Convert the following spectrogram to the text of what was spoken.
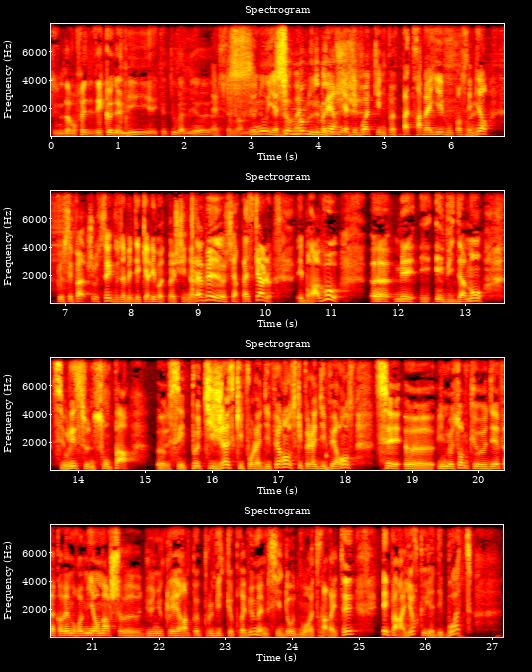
que nous avons fait des économies et que tout va mieux Elle se moque de nous. Il y a des boîtes de qui il y a des boîtes qui ne peuvent pas travailler. Vous pensez bien que c'est pas. Je sais que vous avez décalé votre machine à laver, euh, cher Pascal, et bravo. Euh, mais et- évidemment, si vous voulez, ce ne sont pas euh, ces petits gestes qui font la différence. Ce qui fait la différence, c'est, euh, il me semble que EDF a quand même remis en marche euh, du nucléaire un peu plus vite que prévu, même si d'autres vont être arrêtés. Et par ailleurs, qu'il y a des boîtes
